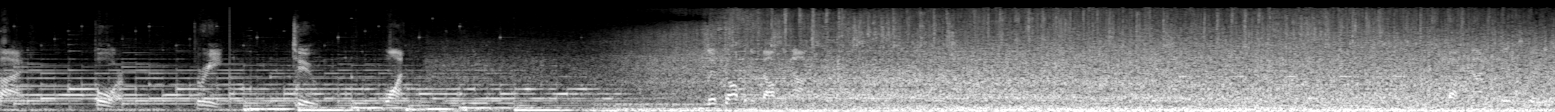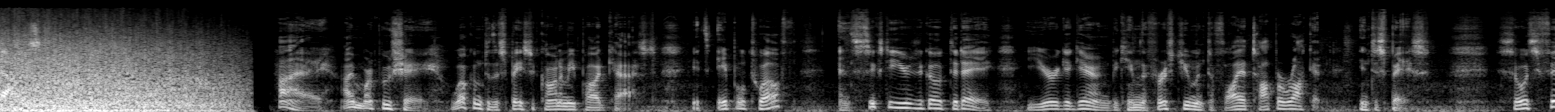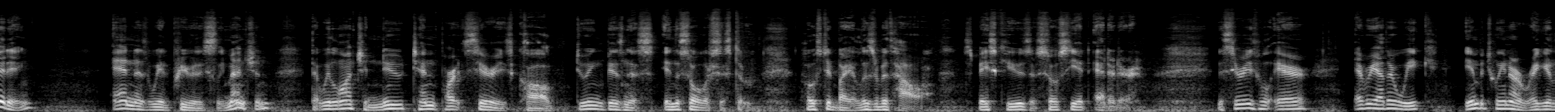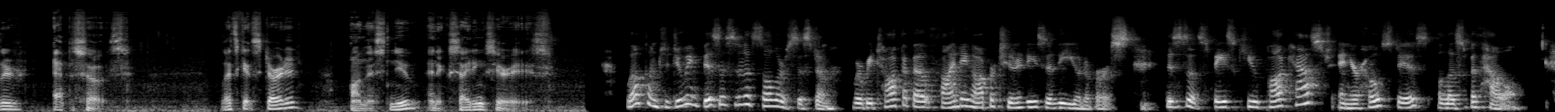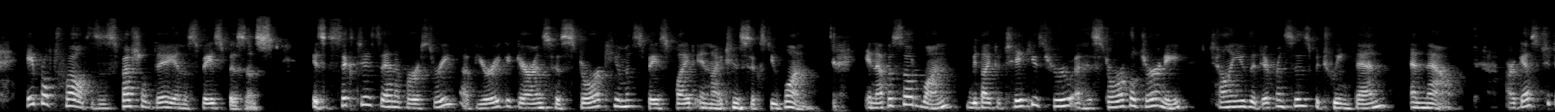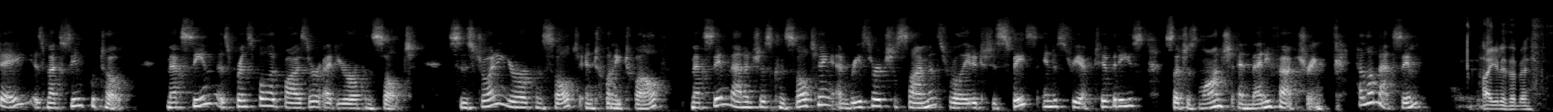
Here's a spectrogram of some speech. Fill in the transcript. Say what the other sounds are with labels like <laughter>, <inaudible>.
Five, four, three, two, one. Lift off of the Falcon 9. Falcon 9 clears clear the towers. Hi, I'm Marc Boucher. Welcome to the Space Economy Podcast. It's April 12th, and 60 years ago today, Yuri Gagarin became the first human to fly atop a rocket into space. So it's fitting, and as we had previously mentioned, that we launch a new 10 part series called Doing Business in the Solar System, hosted by Elizabeth Howell, SpaceQ's associate editor. The series will air every other week in between our regular episodes. Let's get started on this new and exciting series. Welcome to Doing Business in the Solar System, where we talk about finding opportunities in the universe. This is a SpaceQ podcast, and your host is Elizabeth Howell. April 12th is a special day in the space business. It's the 60th anniversary of Yuri Gagarin's historic human spaceflight in 1961. In episode one, we'd like to take you through a historical journey telling you the differences between then and now. Our guest today is Maxime Puteaux. Maxime is principal advisor at Euroconsult. Since joining Euroconsult in 2012, Maxime manages consulting and research assignments related to space industry activities such as launch and manufacturing. Hello, Maxime. Hi, Elizabeth.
